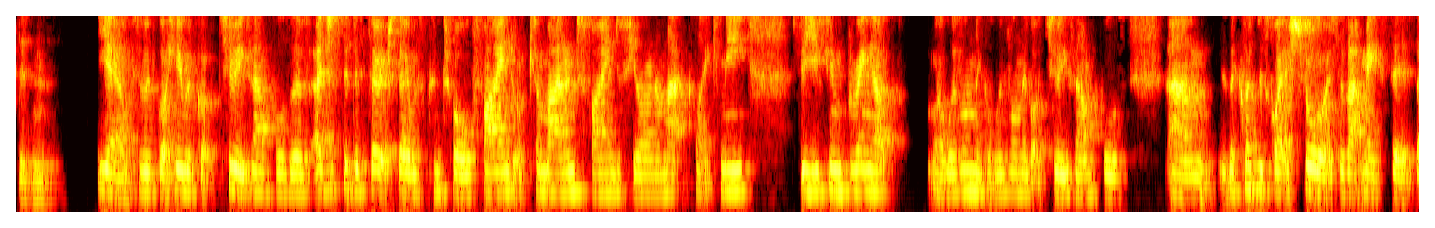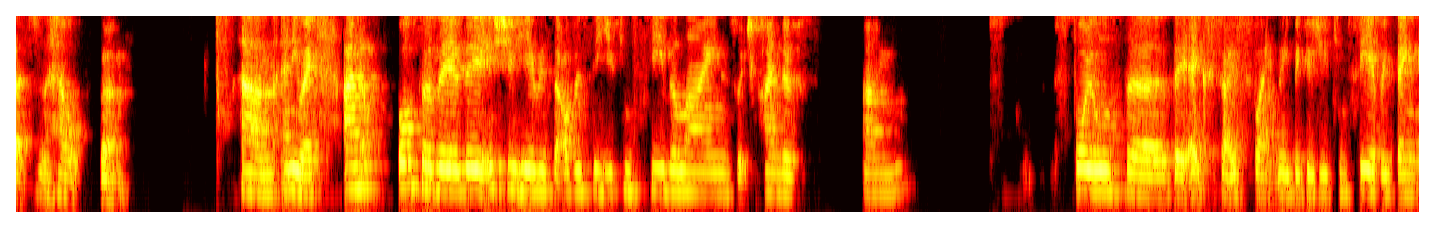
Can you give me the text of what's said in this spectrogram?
didn't yeah so we've got here we've got two examples of i just did a search there with control find or command find if you're on a mac like me so you can bring up well we've only got we've only got two examples um, the clip is quite short so that makes it that doesn't help but um, anyway and also the the issue here is that obviously you can see the lines which kind of um, spoils the the exercise slightly because you can see everything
